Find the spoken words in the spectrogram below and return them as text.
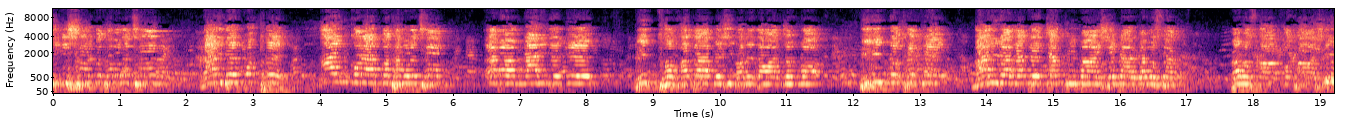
চিকিৎসার কথা বলেছেন, নারীদের পক্ষে আইন করার কথা বলেছেন এবং নারীদেরকে বৃদ্ধ ভাতা বেশিভাবে দেওয়ার জন্য বিভিন্ন ক্ষেত্রে নারীরা যাতে চাকরি পায় সেটার ব্যবস্থা ব্যবস্থার কথা সেই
